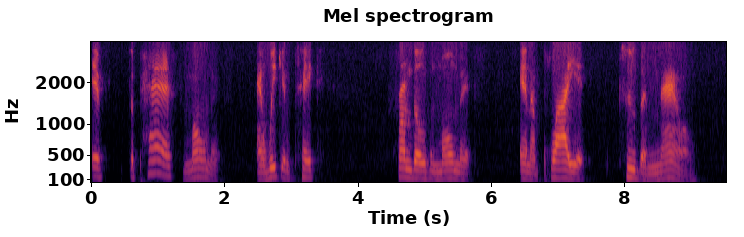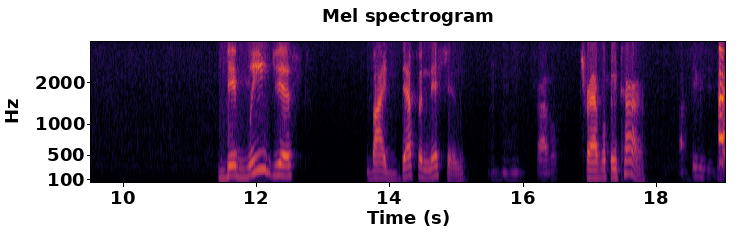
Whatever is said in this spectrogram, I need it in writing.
if the past moments and we can take from those moments and apply it to the now, did we just, by definition, hmm Travel. travel through time? I see what you did.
